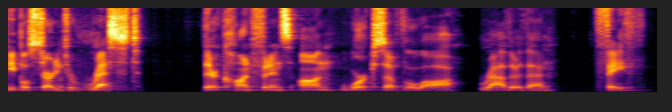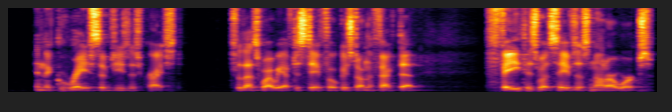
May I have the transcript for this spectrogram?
people starting to rest their confidence on works of the law rather than faith in the grace of Jesus Christ. So that's why we have to stay focused on the fact that faith is what saves us, not our works.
